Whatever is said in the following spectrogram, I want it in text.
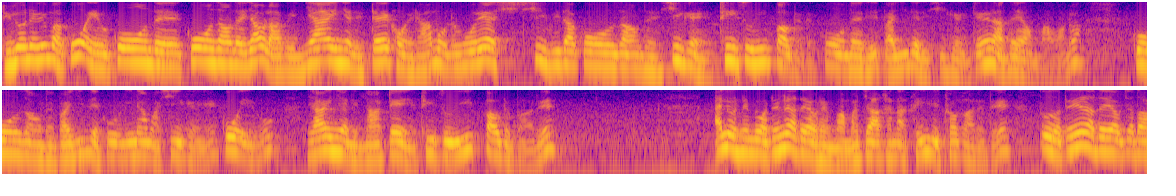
ဒီလိုနေပြီးမှကိုယ့်အိမ်ကိုကိုဝန်တယ်ကိုဝန်ဆောင်တယ်ရောက်လာပြီးညအိမ်ညက်တွေတဲခွင်ဒါမှမဟုတ်ငိုတွေကရှိပြီးသားကိုဝန်ဆောင်တယ်ရှိခဲ့ရင်ထီဆူကြီးပေါက်တယ်ကိုဝန်တယ်တွေဗိုက်ကြီးတယ်တွေရှိခဲ့ရင်တင်းနေတာတက်အောင်ပါပေါ့နော်ကိုဝန်ဆောင်တယ်ဗိုက်ကြီးတယ်ကိုနီးနားမှာရှိခဲ့ရင်ကိုယ့်အိမ်ကို ရရင်ညက်နေလာတဲ့ရင်ထီဆူကြီးပေါက်တပါတယ်အဲ့လိုနှမျိုးတင်းနေတာတဲ့ရောက်ထဲမှာမကြာခဏခရီးတွေထွက်ကြတဲ့တိုးတော့တင်းနေတာတဲ့ရောက်ကြတာ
